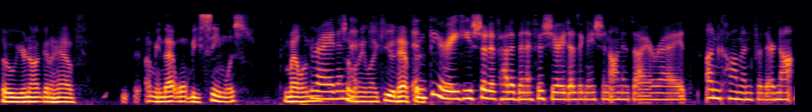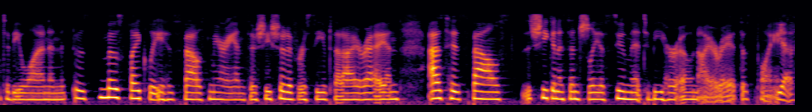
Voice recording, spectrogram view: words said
So you're not going to have. I mean, that won't be seamless. Melanie. Right, and somebody like you would have to. In theory, he should have had a beneficiary designation on his IRA. It's uncommon for there not to be one, and it was most likely his spouse, Marion, so she should have received that IRA. And as his spouse, she can essentially assume it to be her own IRA at this point. Yes,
